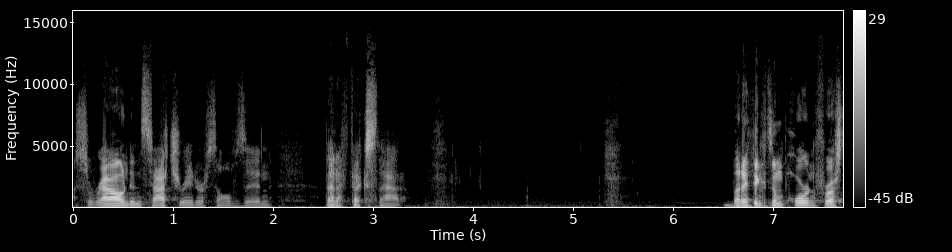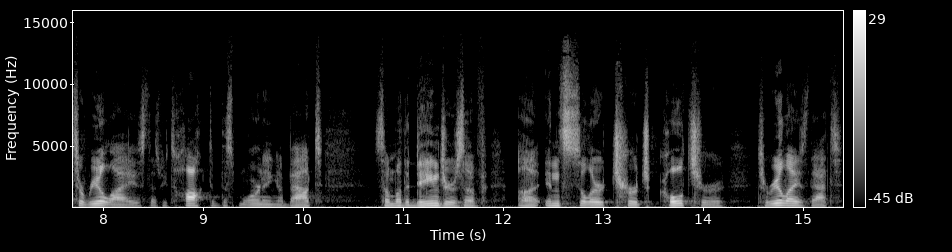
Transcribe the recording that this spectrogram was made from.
surround and saturate ourselves in that affects that. But I think it's important for us to realize, as we talked this morning about some of the dangers of uh, insular church culture, to realize that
